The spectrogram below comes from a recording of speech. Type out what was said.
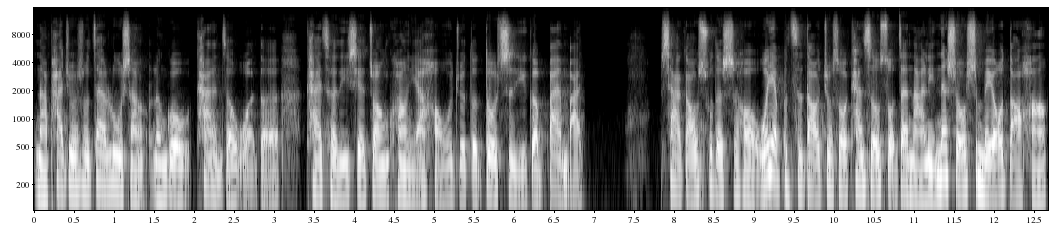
哪怕就是说在路上能够看着我的开车的一些状况也好，我觉得都是一个伴吧。下高速的时候，我也不知道，就说看守所在哪里，那时候是没有导航。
